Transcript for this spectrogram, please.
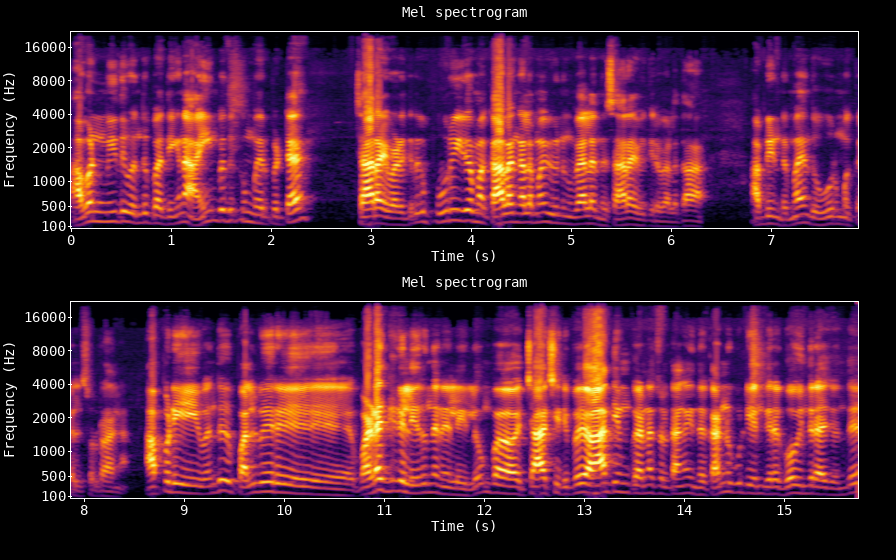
அவன் மீது வந்து பார்த்திங்கன்னா ஐம்பதுக்கும் மேற்பட்ட சாராய வழக்கு இருக்குது பூர்வீகமாக காலங்காலமாக இவனுக்கு வேலை இந்த சாராய விற்கிற வேலை தான். அப்படின்ற மாதிரி இந்த ஊர் மக்கள் சொல்கிறாங்க அப்படி வந்து பல்வேறு வழக்குகள் இருந்த நிலையிலும் இப்போ சார்ஜ் இப்போ அதிமுக என்ன சொல்லிட்டாங்க? இந்த கண்ணுக்குட்டி என்கிற கோவிந்தராஜ் வந்து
